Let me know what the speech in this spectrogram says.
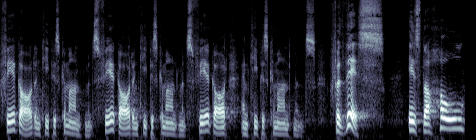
Fear God and keep his commandments. Fear God and keep his commandments. Fear God and keep his commandments. For this is the whole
